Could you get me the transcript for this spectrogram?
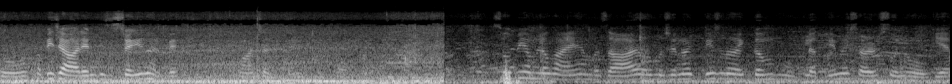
तो अभी जा रहे हैं उनकी सिस्टर के घर पर वहाँ चलते हैं। हम लोग आए हैं बाज़ार और मुझे ना इतनी ज़्यादा एकदम भूख लग गई मैं सर सुन हो गया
